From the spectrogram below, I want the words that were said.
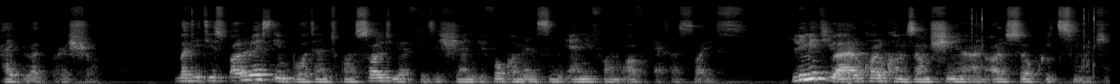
high blood pressure. But it is always important to consult your physician before commencing any form of exercise. Limit your alcohol consumption and also quit smoking.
